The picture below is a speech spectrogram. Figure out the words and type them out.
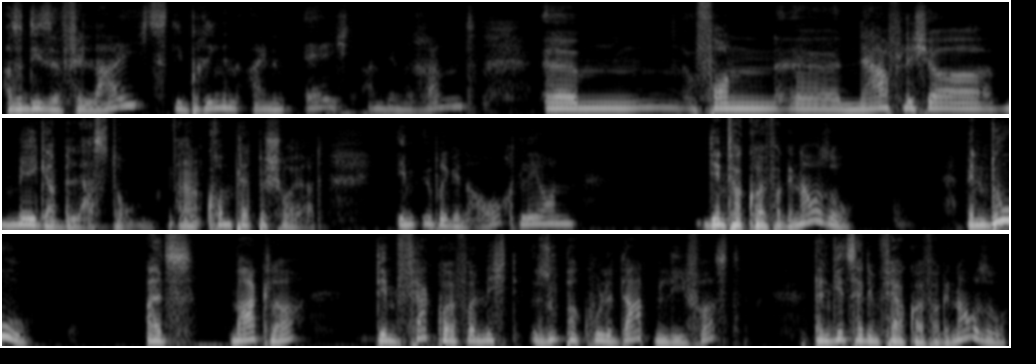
Also diese Vielleicht, die bringen einen echt an den Rand ähm, von äh, nervlicher Megabelastung. Also Ja. komplett bescheuert. Im Übrigen auch, Leon, den Verkäufer genauso. Wenn du als Makler dem Verkäufer nicht super coole Daten lieferst, dann geht es ja dem Verkäufer genauso.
